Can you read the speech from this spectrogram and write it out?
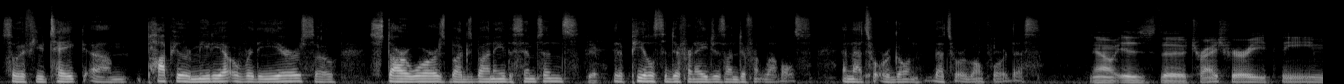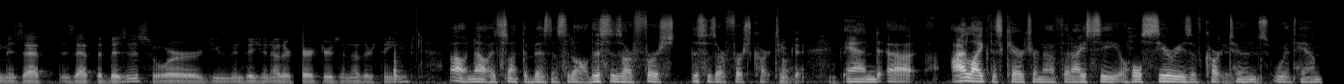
So if you take um, popular media over the years, so Star Wars, Bugs Bunny, The Simpsons, Yep. it appeals to different ages on different levels, and that's what we're going. That's what we're going for with this. Now, is the Trash Fairy theme, is that, is that the business, or do you envision other characters and other themes? Oh no, it's not the business at all. This is our first. This is our first cartoon. Okay, okay. And uh, I like this character enough that I see a whole series of cartoons with him.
